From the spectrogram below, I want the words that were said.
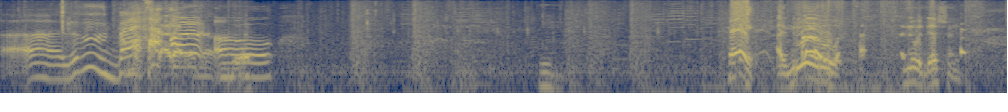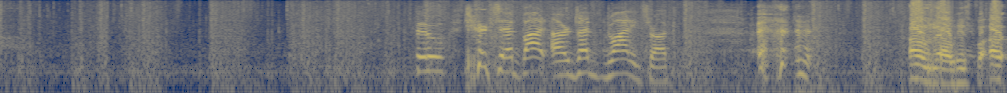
uh, this is bad. Oh. Hey, a new, a new addition. Your dead body, our dead body truck. Oh no, he's oh,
